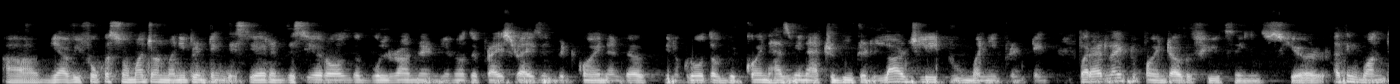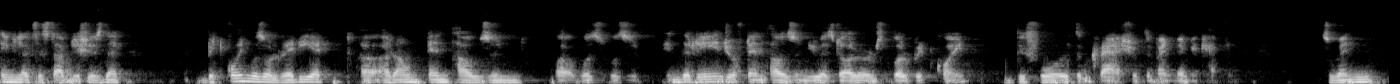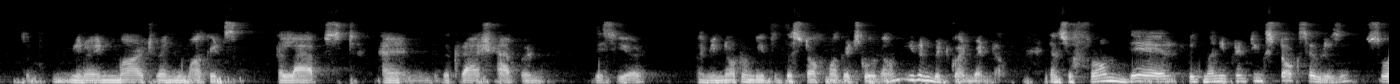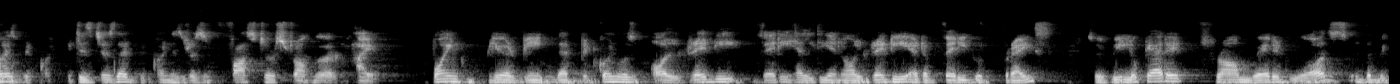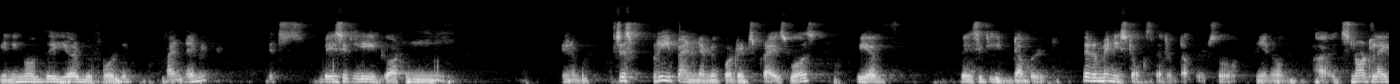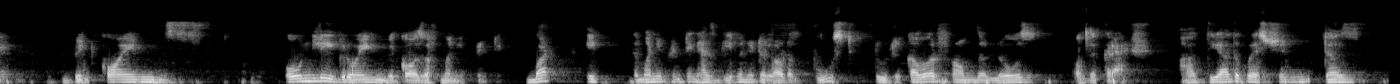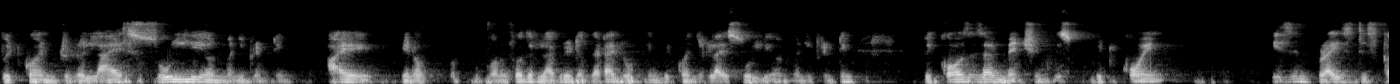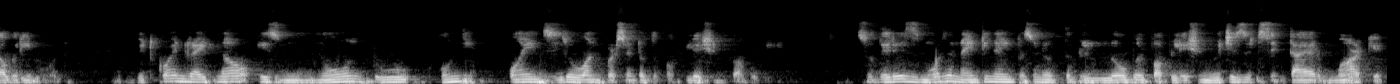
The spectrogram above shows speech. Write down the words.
Uh, yeah, we focus so much on money printing this year, and this year all the bull run and you know the price rise in Bitcoin and the you know growth of Bitcoin has been attributed largely to money printing. But I'd like to point out a few things here. I think one thing let's establish is that Bitcoin was already at uh, around ten thousand uh, was was in the range of ten thousand US dollars per Bitcoin before the crash of the pandemic happened. So when you know in March when the markets collapsed and the crash happened this year, I mean not only did the stock markets go down, even Bitcoin went down. And so from there, with money printing, stocks have risen, so has Bitcoin. It is just that Bitcoin has risen faster, stronger, higher. Point here being that Bitcoin was already very healthy and already at a very good price so if we look at it from where it was at the beginning of the year before the pandemic, it's basically gotten, you know, just pre-pandemic what its price was, we have basically doubled. There are many stocks that have doubled. So, you know, uh, it's not like Bitcoin's only growing because of money printing, but it the money printing has given it a lot of boost to recover from the lows of the crash. Uh, the other question does Bitcoin rely solely on money printing? I, you know, want to further elaborate on that. I don't think Bitcoin relies solely on money printing because, as I've mentioned, this Bitcoin is in price discovery mode. Bitcoin right now is known to only 0.01% of the population, probably. So there is more than 99% of the global population, which is its entire market.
